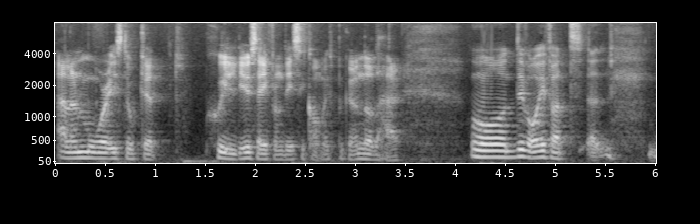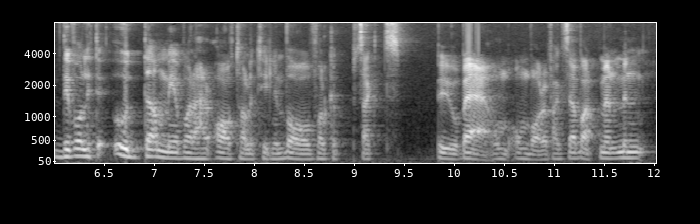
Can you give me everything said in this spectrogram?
Alan Moore i stort sett skilde ju sig från DC Comics på grund av det här. Och det var ju för att eh, det var lite udda med vad det här avtalet tydligen var och folk har sagt bu och bä om, om vad det faktiskt har varit. Men, men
